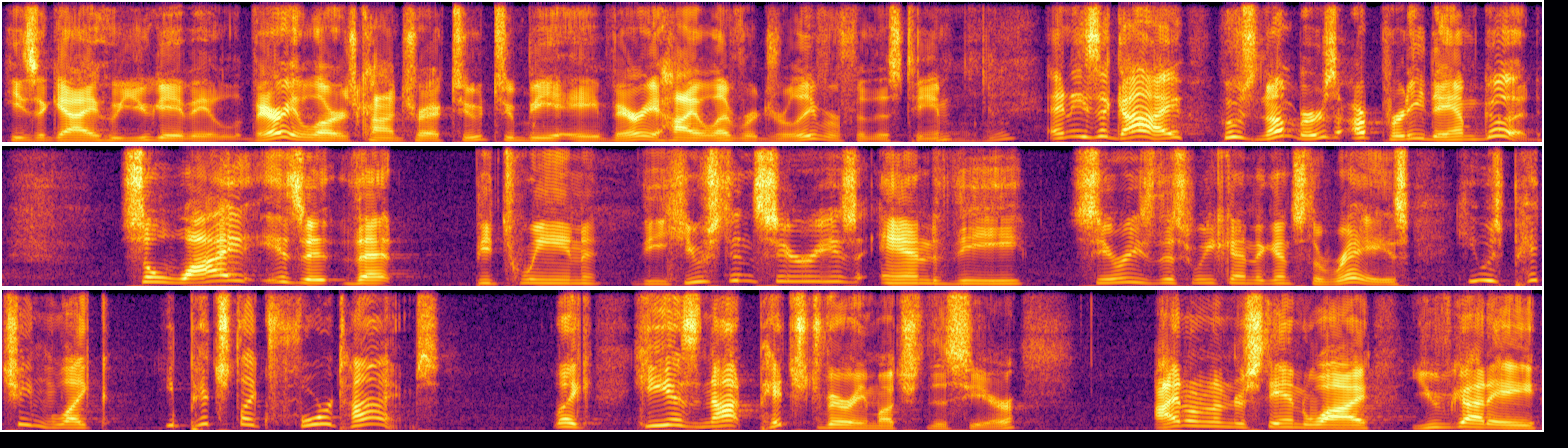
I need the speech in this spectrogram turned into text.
He's a guy who you gave a very large contract to to be a very high leverage reliever for this team. Mm-hmm. And he's a guy whose numbers are pretty damn good. So why is it that between the Houston series and the series this weekend against the Rays, he was pitching like he pitched like four times. Like he has not pitched very much this year. I don't understand why you've got a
